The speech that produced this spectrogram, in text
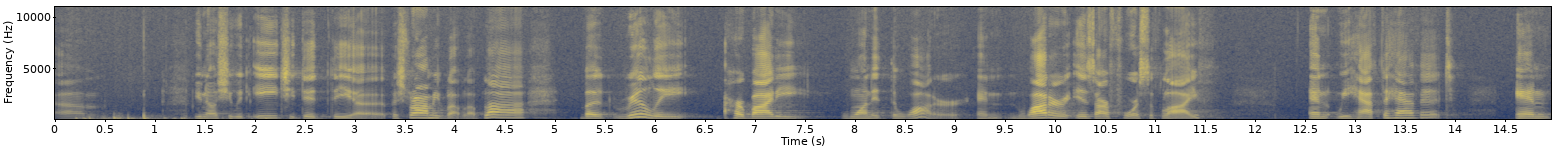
um, you know, she would eat, she did the uh, pastrami, blah, blah, blah. But really, her body wanted the water. And water is our force of life, and we have to have it. And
